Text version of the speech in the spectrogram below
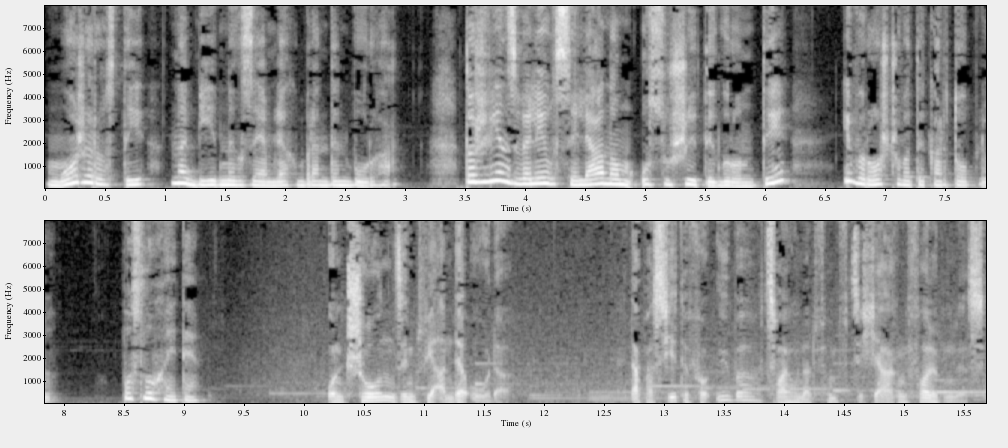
може рости на бідних землях Бранденбурга. Тож він звелів селянам усушити ґрунти і вирощувати картоплю. Послухайте. Und schon sind wir an der Oder. Da passierte vor über 250 Jahren Folgendes.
